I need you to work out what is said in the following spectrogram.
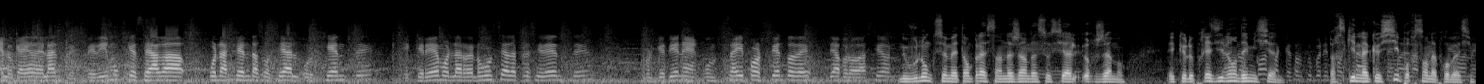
en lo que hay adelante. Pedimos que se haga una agenda social urgente. Y queremos la renuncia del presidente porque tiene un 6% de, de aprobación. Nous voulons que se mette en place un agenda social urgemment et que le président démissionne parce qu'il n'a que 6% d'approbation.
